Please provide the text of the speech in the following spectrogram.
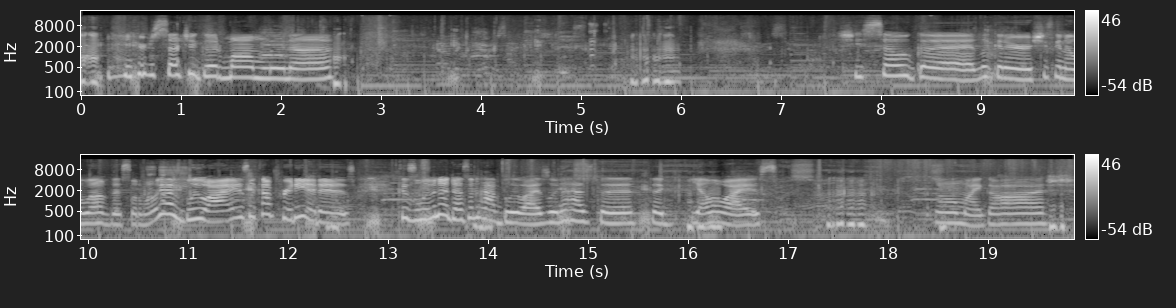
You're such a good mom, Luna. She's so good. Look at her. She's gonna love this little one. Look at blue eyes. Look how pretty it is. Because Luna doesn't have blue eyes. Luna has the, the yellow eyes. Oh my gosh.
